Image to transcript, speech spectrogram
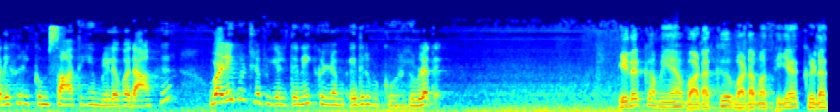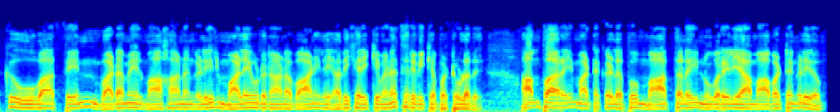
அதிகரிக்கும் சாத்தியம் நிலவுவதாக வளிமண்டலவியல் திணைக்களம் எதிர்வு கூறியுள்ளது. இதற்கமைய வடக்கு வடமத்திய கிழக்கு ஊவா தென் வடமேல் மாகாணங்களில் மழையுடனான வானிலை அதிகரிக்கும் என தெரிவிக்கப்பட்டுள்ளது. அம்பாறை மட்டக்களப்பு மாத்தளை நுவரெலியா மாவட்டங்களிலும்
